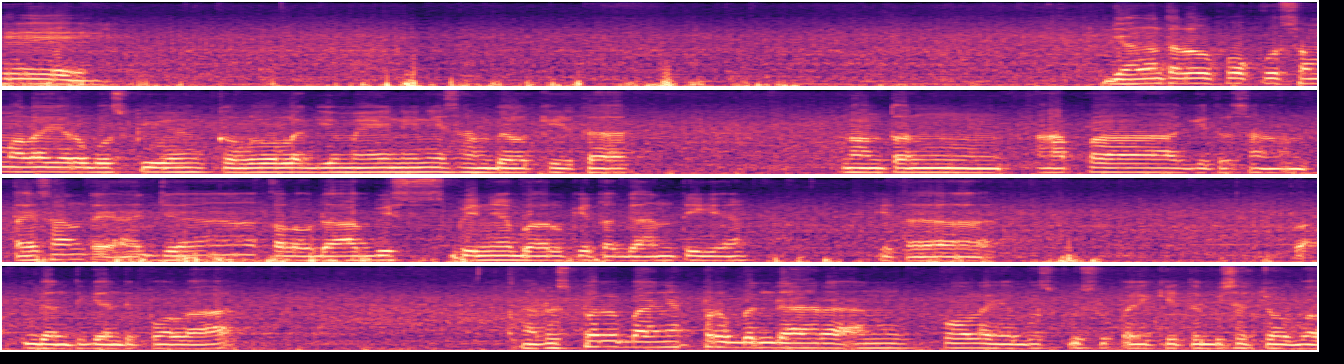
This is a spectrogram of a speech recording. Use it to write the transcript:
Oke. Jangan terlalu fokus sama layar bosku ya. Kalau lagi main ini sambil kita nonton apa gitu santai-santai aja. Kalau udah habis spinnya baru kita ganti ya. Kita ganti-ganti pola harus perbanyak perbendaharaan pola ya bosku supaya kita bisa coba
